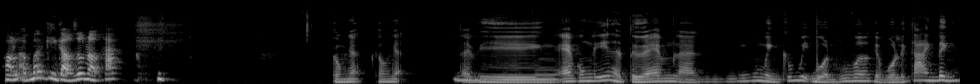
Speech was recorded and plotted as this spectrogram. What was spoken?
hoặc là bất kỳ cảm xúc nào khác công nhận công nhận ừ. tại vì em cũng nghĩ là từ em là mình cũng bị buồn vu vơ kiểu buồn linh tác linh tinh ấy.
